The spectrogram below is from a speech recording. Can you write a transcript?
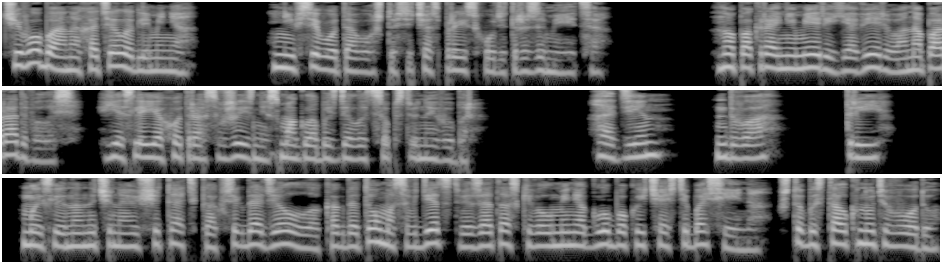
Чего бы она хотела для меня? Не всего того, что сейчас происходит, разумеется. Но, по крайней мере, я верю, она порадовалась, если я хоть раз в жизни смогла бы сделать собственный выбор. Один, два, три. Мысленно начинаю считать, как всегда делала, когда Томас в детстве затаскивал меня к глубокой части бассейна, чтобы столкнуть в воду.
